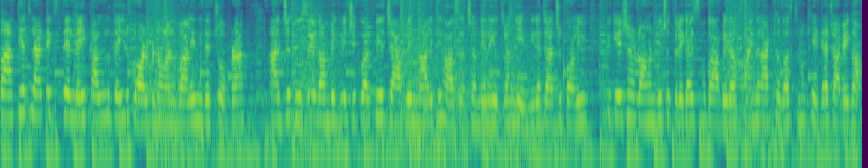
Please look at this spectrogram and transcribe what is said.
ਭਾਰਤੀ ਐਥਲੈਟਿਕਸ ਦੇ ਲਈ ਕੱਲ ਕਈ ਰਿਕਾਰਡ ਬਣਾਉਣ ਵਾਲੇ ਨੀਰਜ ਚੋਪੜਾ ਅੱਜ ਦੂਸਰੇ 올림픽 ਵਿੱਚ ਇੱਕ ਵਾਰ ਫਿਰ ਜਾਵਲਿਨ ਨਾਲ ਇਤਿਹਾਸ ਰਚਣ ਦੇ ਲਈ ਉਤਰਨਗੇ ਨੀਰਜ ਅੱਜ ਕੁਆਲੀਫਿਕੇਸ਼ਨ ਰਾਊਂਡ ਵਿੱਚ ਉਤਰੇਗਾ ਇਸ ਮੁਕਾਬਲੇ ਦਾ ਫਾਈਨਲ 8 ਅਗਸਤ ਨੂੰ ਖੇਡਿਆ ਜਾਵੇਗਾ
